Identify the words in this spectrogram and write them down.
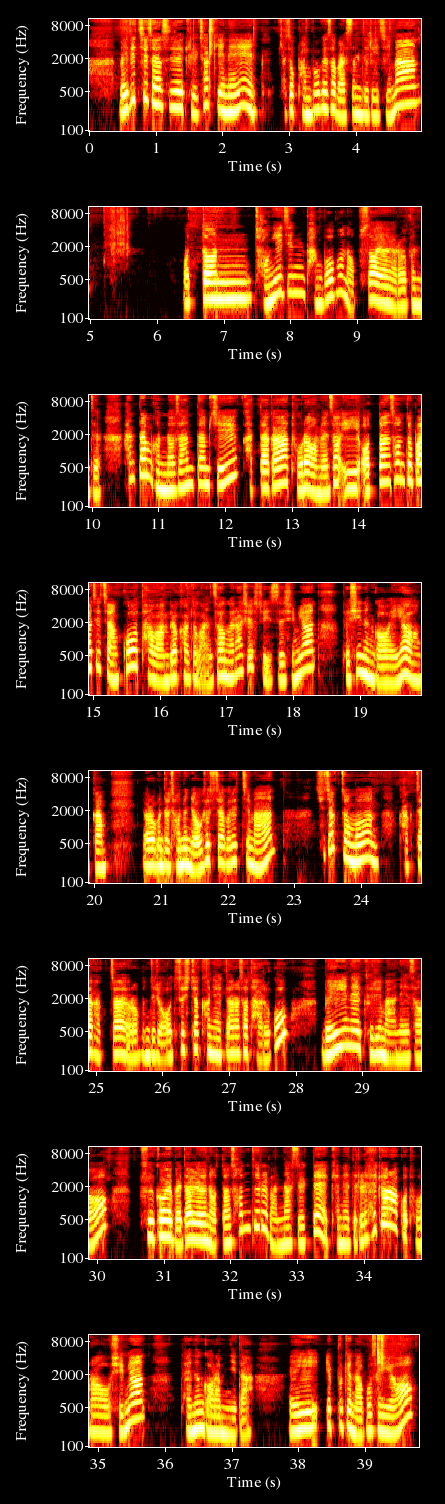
메디치 자수의 길찾기는 계속 반복해서 말씀드리지만 어떤 정해진 방법은 없어요, 여러분들. 한 땀 건너서 한 땀씩 갔다가 돌아오면서 이 어떤 선도 빠지지 않고 다 완벽하게 완성을 하실 수 있으시면 되시는 거예요. 그러니까 여러분들 저는 여기서 시작을 했지만 시작점은 각자 각자 여러분들이 어디서 시작하냐에 따라서 다르고 메인의 그림 안에서 그거에 매달려 있는 어떤 선들을 만났을 때 걔네들을 해결하고 돌아오시면 되는 거랍니다. 에이, 예쁘게 놔보세요.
